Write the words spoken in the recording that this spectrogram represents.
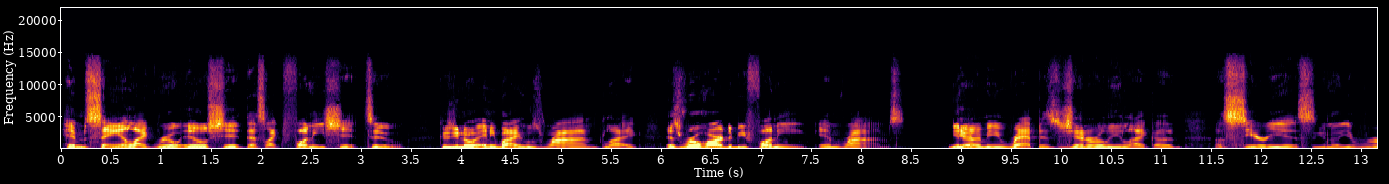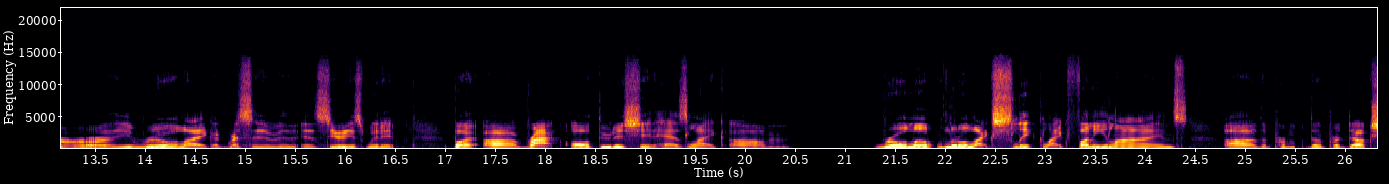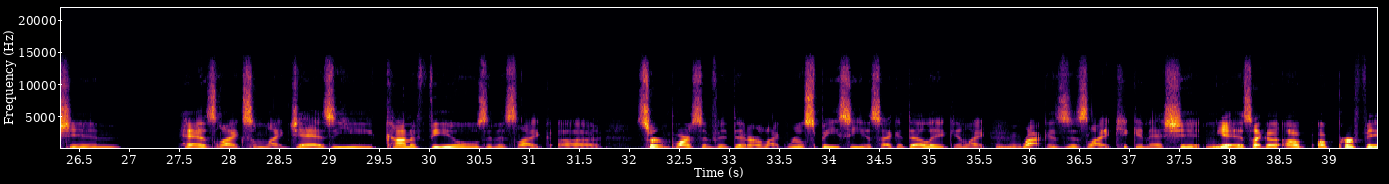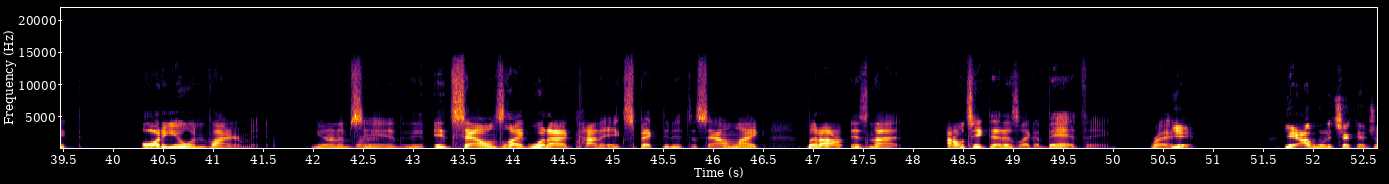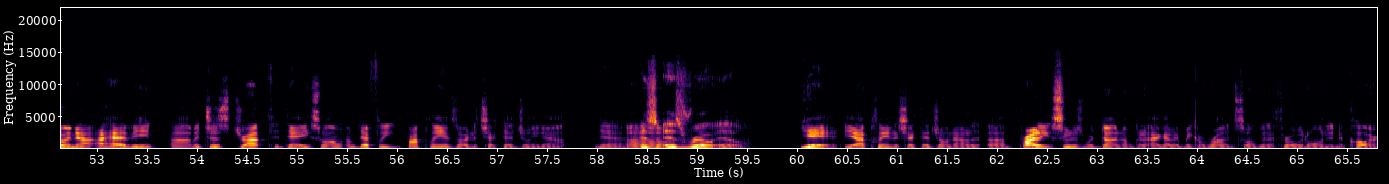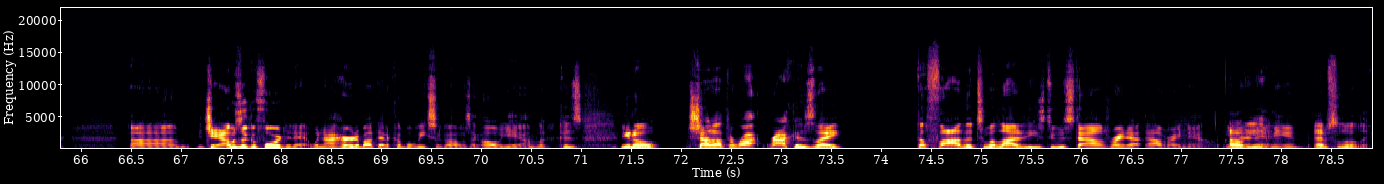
him saying like real ill shit that's like funny shit too. Cause you know, anybody who's rhymed, like, it's real hard to be funny in rhymes. You know what I mean? Rap is generally like a a serious, you know, you're real, you're real like aggressive and, and serious with it. But uh rock all through this shit has like um real little, little like slick like funny lines. Uh the pro- the production has like some like jazzy kind of feels and it's like uh certain parts of it that are like real spacey and psychedelic and like rock is just like kicking that shit. And yeah it's like a, a, a perfect audio environment. You know what i'm saying? It, it sounds like what i kind of expected it to sound like but I, it's not i don't take that as like a bad thing right? Yeah, yeah. I'm gonna check that joint out. I haven't. Um, it just dropped today, so I'm, I'm definitely my plans are to check that joint out. Yeah, it's Um, it's real ill. Yeah, yeah, I plan to check that joint out. Uh, probably as soon as we're done, I'm gonna I gotta make a run, so I'm gonna throw it on in the car. Um, Jay, I was looking forward to that. When I heard about that a couple weeks ago, I was like, oh yeah, I'm looking because you know, shout out to Rock. Rock is like the father to a lot of these dudes' styles right out, out right now. You Oh, know what yeah. I mean. Absolutely.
